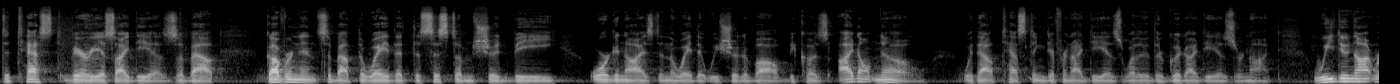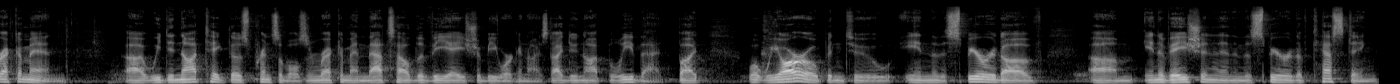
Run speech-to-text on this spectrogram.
to test various ideas about governance, about the way that the system should be organized and the way that we should evolve, because I don't know without testing different ideas whether they're good ideas or not. We do not recommend, uh, we did not take those principles and recommend that's how the VA should be organized. I do not believe that. But what we are open to, in the spirit of um, innovation and in the spirit of testing,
